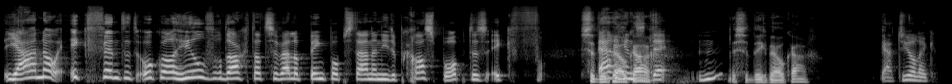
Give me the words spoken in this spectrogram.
Ja, nou, ik vind het ook wel heel verdacht dat ze wel op Pinkpop staan en niet op Graspop. Dus ik het dicht bij ergens... elkaar? de- Hm? Is het dicht bij elkaar? Ja, tuurlijk.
